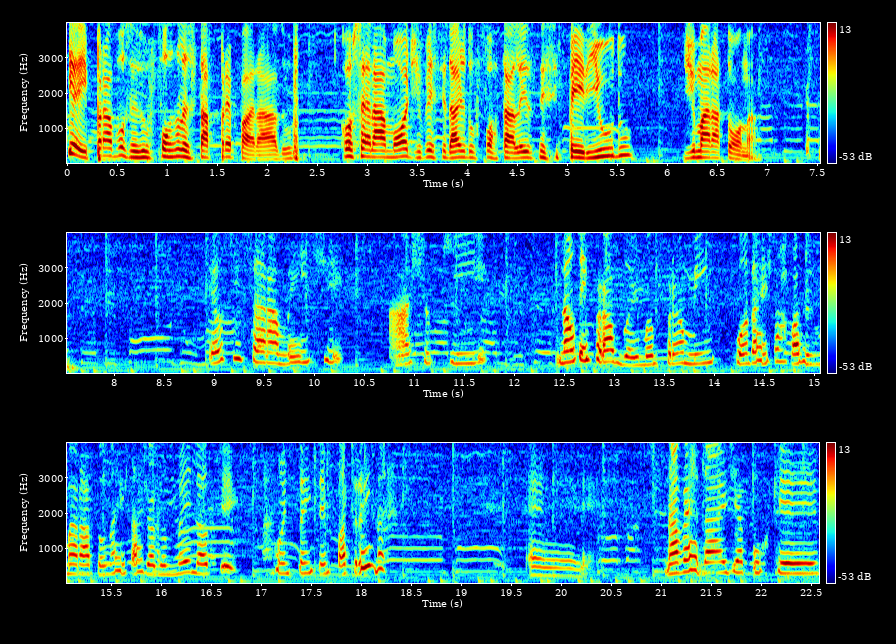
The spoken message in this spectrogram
E aí, para vocês, o Fortaleza está preparado? Qual será a maior diversidade do Fortaleza nesse período de maratona? Eu, sinceramente, acho que não tem problema. Para mim, quando a gente está fazendo maratona, a gente está jogando melhor do que quando tem tempo para treinar. É... Na verdade, é porque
